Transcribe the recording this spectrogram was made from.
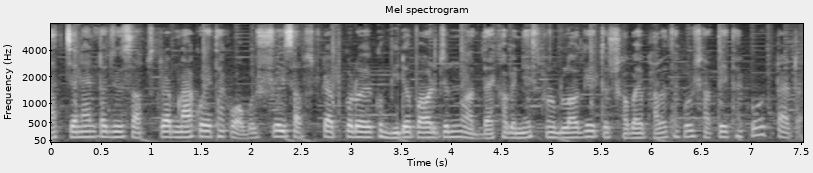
আর চ্যানেলটা যদি সাবস্ক্রাইব না করে থাকো, অবশ্যই সাবস্ক্রাইব করো, এরকম ভিডিও পাওয়ার জন্য। আর দেখাবে নেক্সট কোনো ব্লগে তো সবাই ভালো থাকো, সাথেই থাকো, টাটা।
